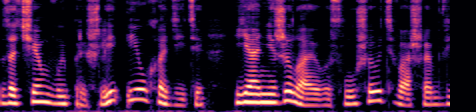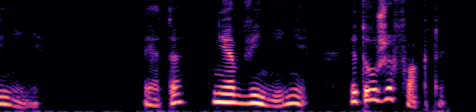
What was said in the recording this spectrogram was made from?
зачем вы пришли, и уходите. Я не желаю выслушивать ваши обвинения». Это не обвинение, это уже факты.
